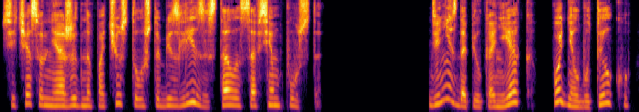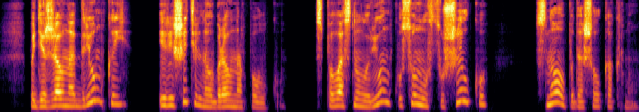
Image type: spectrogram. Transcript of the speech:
Сейчас он неожиданно почувствовал, что без Лизы стало совсем пусто. Денис допил коньяк, поднял бутылку, подержал над рюмкой и решительно убрал на полку. Сполоснул рюмку, сунул в сушилку, снова подошел к окну.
